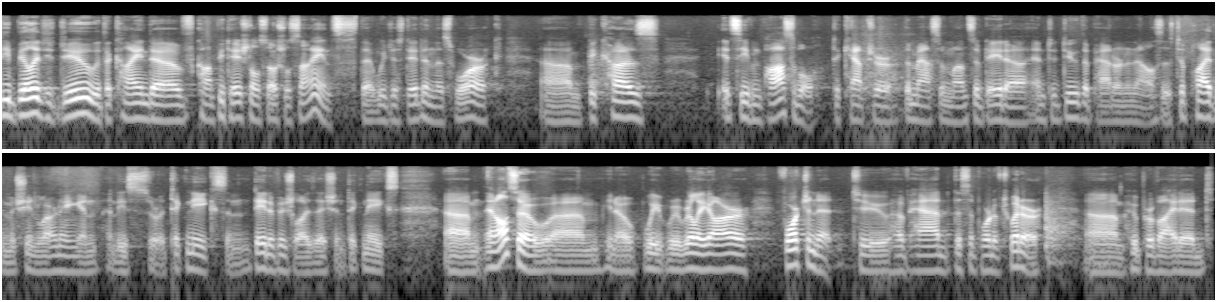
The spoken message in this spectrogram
the ability to do the kind of computational social science that we just did in this work um, because it's even possible to capture the massive amounts of data and to do the pattern analysis, to apply the machine learning and, and these sort of techniques and data visualization techniques. Um, and also, um, you know, we, we really are fortunate to have had the support of Twitter, um, who provided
